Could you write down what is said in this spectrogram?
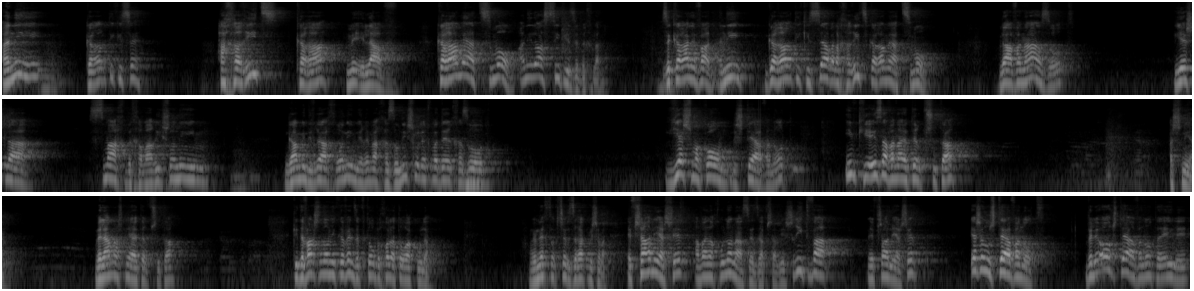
אני גררתי כיסא. החריץ קרה מאליו, קרה מעצמו, אני לא עשיתי את זה בכלל. זה קרה לבד. אני גררתי כיסא, אבל החריץ קרה מעצמו. וההבנה הזאת, יש לה סמך בכמה ראשונים, גם מדברי האחרונים, נראה מהחזון איש הולך בדרך הזאת. יש מקום לשתי ההבנות, אם כי איזו הבנה יותר פשוטה? השנייה. ולמה השנייה יותר פשוטה? כי דבר שלא מתכוון זה פטור בכל התורה כולה. לחשב את זה רק בשבת. אפשר ליישב, אבל אנחנו לא נעשה את זה עכשיו. יש ריטווה, ואפשר ליישב. יש לנו שתי הבנות, ולאור שתי ההבנות האלה,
